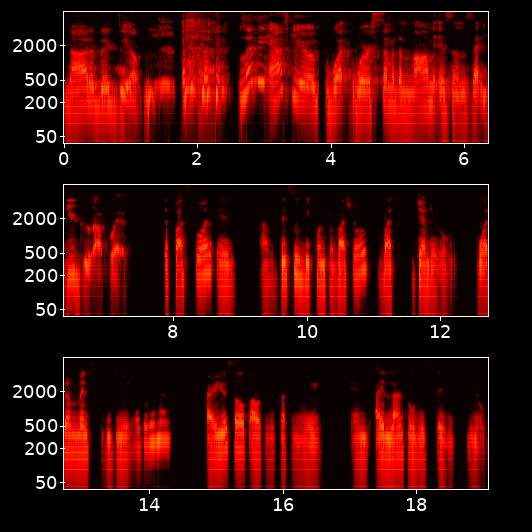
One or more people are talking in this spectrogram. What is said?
not a big deal. Yeah. Let me ask you, what were some of the momisms that you grew up with? The first one is, um, this will be controversial, but gender roles what I'm meant to be doing as a woman. Carry yourself out in a certain way. And I learned all those things, you know,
